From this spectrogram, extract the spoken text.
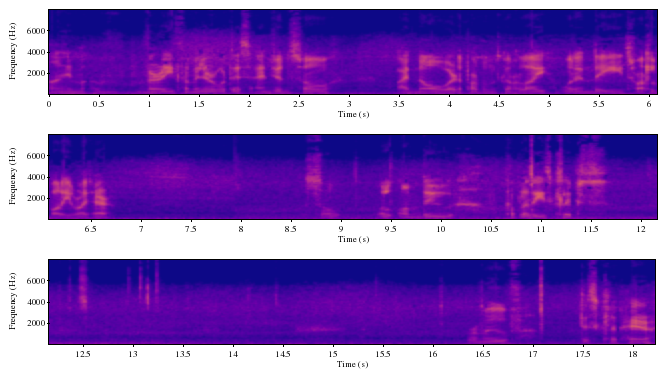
I'm very familiar with this engine so I know where the problem is going to lie within the throttle body right here. So we'll undo a couple of these clips. Remove this clip here.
